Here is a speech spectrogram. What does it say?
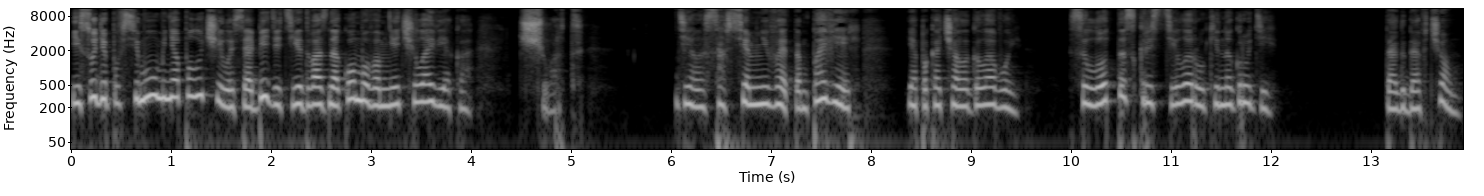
и, судя по всему, у меня получилось обидеть едва знакомого мне человека. Черт! Дело совсем не в этом, поверь. Я покачала головой. Сылотта скрестила руки на груди. Тогда в чем?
